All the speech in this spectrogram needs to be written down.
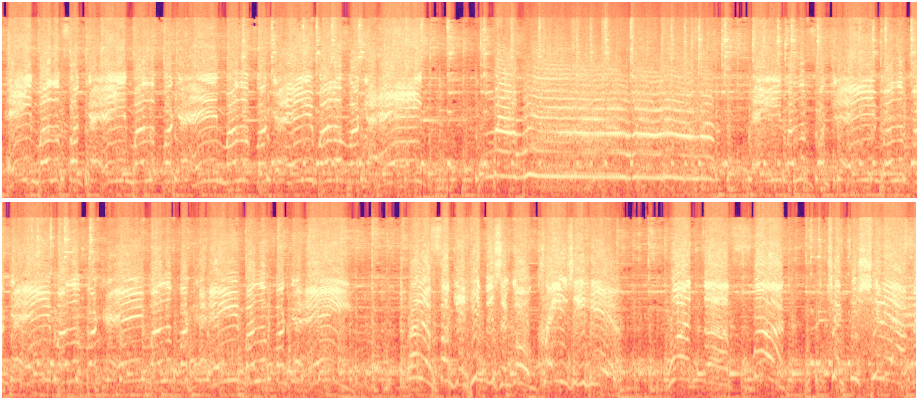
Hey motherfucker! Hey motherfucker! Hey motherfucker! Hey motherfucker! Hey! Hey motherfucker! Hey motherfucker! Hey motherfucker! Hey motherfucker! Hey motherfucker! Hey! Motherfucking hippies are going crazy here! What the fuck? Check this shit out, man!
